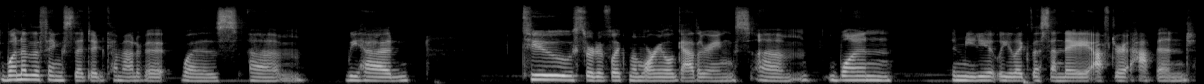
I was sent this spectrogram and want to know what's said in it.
one of the things that did come out of it was um, we had two sort of like memorial gatherings um, one immediately like the sunday after it happened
